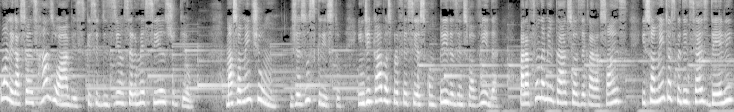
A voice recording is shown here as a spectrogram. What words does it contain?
com alegações razoáveis que se diziam ser o Messias judeu, mas somente um, Jesus Cristo, indicava as profecias cumpridas em sua vida para fundamentar suas declarações e somente as credenciais dele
